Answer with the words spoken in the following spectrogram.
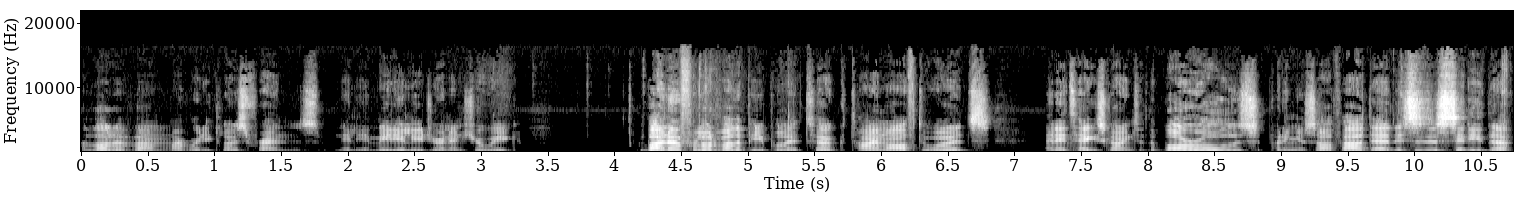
a lot of um, my really close friends nearly immediately during intro week. But I know for a lot of other people, it took time afterwards, and it takes going to the borrels, putting yourself out there. This is a city that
